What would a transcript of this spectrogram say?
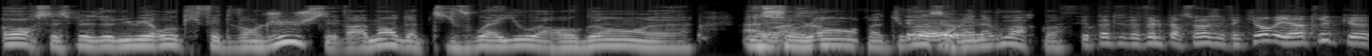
Or, cette espèce de numéro qu'il fait devant le juge, c'est vraiment d'un petit voyou arrogant, euh, insolent. Enfin, tu vois, ça n'a rien à voir, quoi. c'est pas tout à fait le personnage, effectivement, mais il y a un truc euh,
